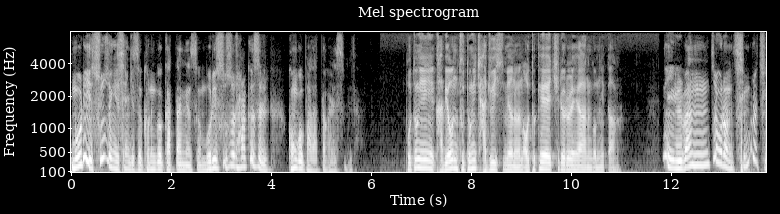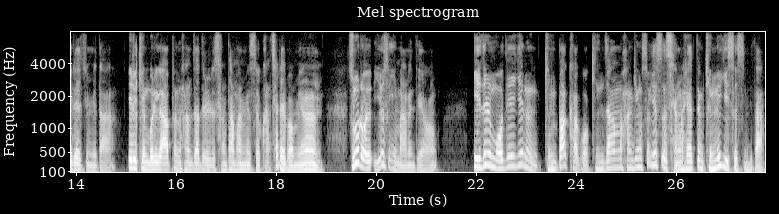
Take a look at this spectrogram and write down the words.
머리 수정이 생겨서 그런 것 같다면서 머리 수술할 것을 공고받았다고 했습니다. 보통 이 가벼운 두통이 자주 있으면 어떻게 치료를 해야 하는 겁니까? 일반적으로는 침으로 치료해 줍니다. 이렇게 머리가 아픈 환자들을 상담하면서 관찰해 보면 주로 여성이 많은데요. 이들 모두에게는 긴박하고 긴장한 환경 속에서 생활했던 경력이 있었습니다.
